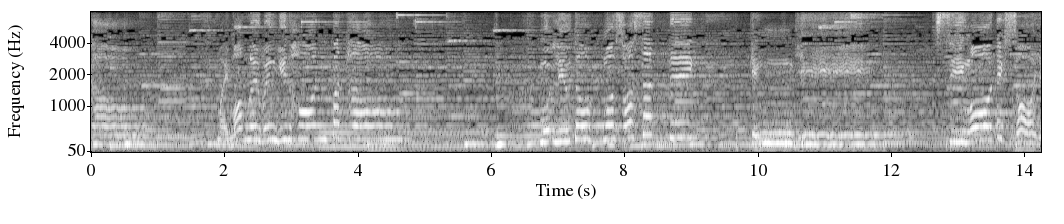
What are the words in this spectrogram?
求？迷惘里永远看不透，没料到我所失的，竟然是我的所有。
